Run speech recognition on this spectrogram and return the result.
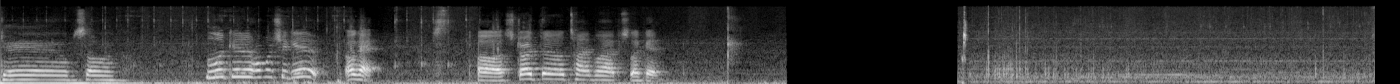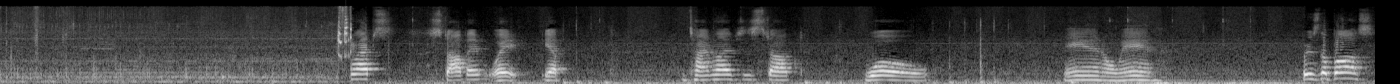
Damn, son. Look at how much you get. Okay. Uh, start the time lapse again. Lapse. Stop it. Wait. Yep. The time lapse is stopped. Whoa. Man, oh man. Where's the boss?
